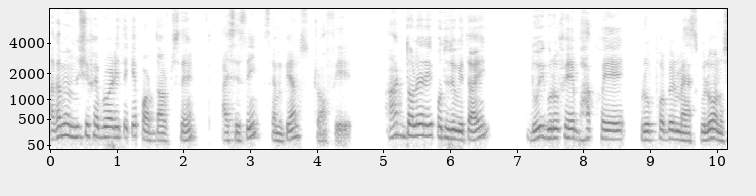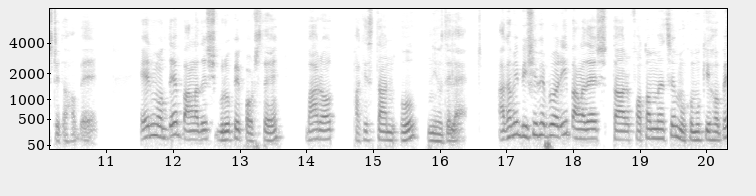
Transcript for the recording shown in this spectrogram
আগামী উনিশে ফেব্রুয়ারি থেকে পর্দা উঠছে আইসিসি চ্যাম্পিয়ন্স ট্রফি। আট দলের এই প্রতিযোগিতায় দুই গ্রুপে ভাগ হয়ে গ্রুপ পর্বের ম্যাচগুলো অনুষ্ঠিত হবে। এর মধ্যে বাংলাদেশ গ্রুপে পড়ছে ভারত, পাকিস্তান ও নিউজিল্যান্ড। আগামী বিশে ফেব্রুয়ারি বাংলাদেশ তার প্রথম ম্যাচে মুখোমুখি হবে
